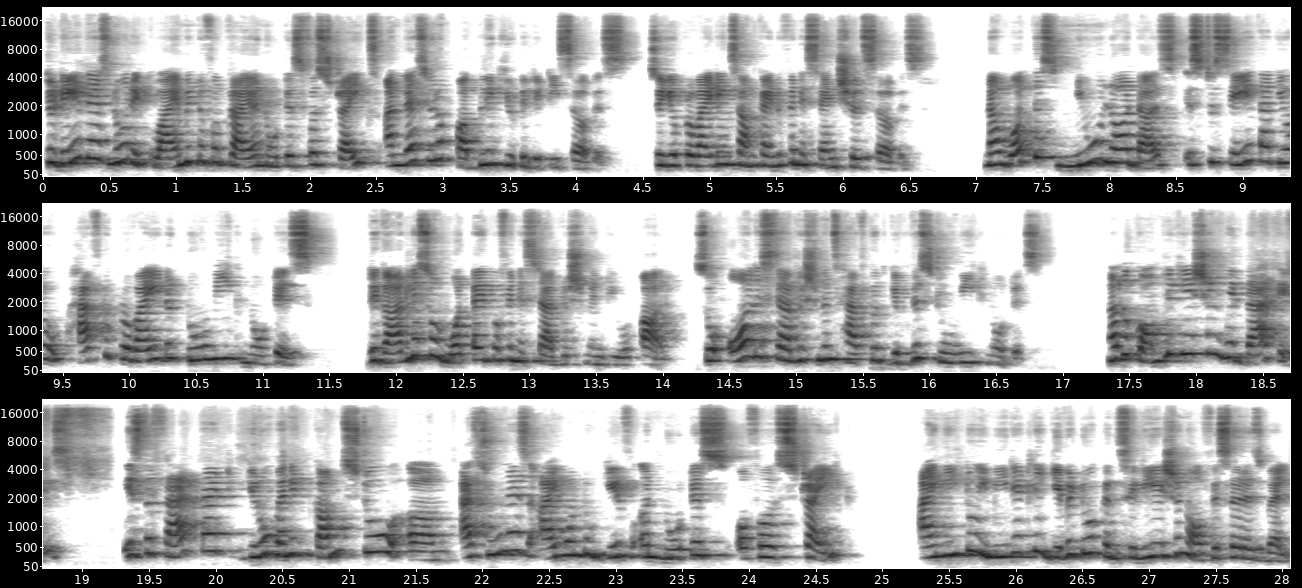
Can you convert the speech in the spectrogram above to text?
Today, there's no requirement of a prior notice for strikes unless you're a public utility service. So you're providing some kind of an essential service. Now, what this new law does is to say that you have to provide a two week notice, regardless of what type of an establishment you are. So all establishments have to give this two week notice. Now, the complication with that is, is the fact that, you know, when it comes to, um, as soon as I want to give a notice of a strike, I need to immediately give it to a conciliation officer as well.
